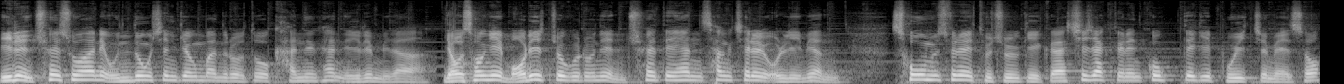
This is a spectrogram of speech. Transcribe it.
이는 최소한의 운동신경만으로도 가능한 일입니다. 여성의 머리 쪽으로는 최대한 상체를 올리면 소음순의 두 줄기가 시작되는 꼭대기 부위쯤에서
